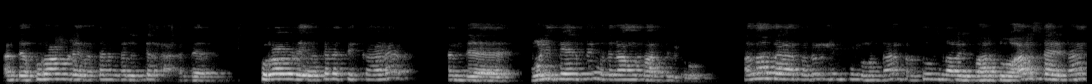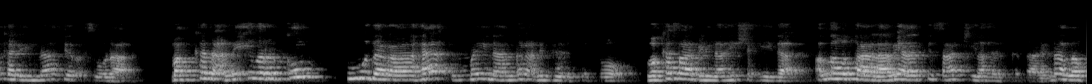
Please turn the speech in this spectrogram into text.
அந்த குரானுடைய வசனங்களுக்கு அந்த குரானுடைய வசனத்திற்கான அந்த மொழிபெயர்ப்பை முதலாக பார்த்து விடுவோம் அல்லாஹ் தலா தொடர்பில் கொண்டான் ரசூல்லாவை பார்த்து அரசனா கலின்னா மக்கள் அனைவருக்கும் தூதராக உண்மை நாங்கள் அனுப்பி இருக்கின்றோம் வகஃபா பில்லாஹி ஷஹீதா. அல்லாஹு தாலாவே அதற்கு சாட்சியாக இருக்கிறார் என்று அல்லாஹ்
